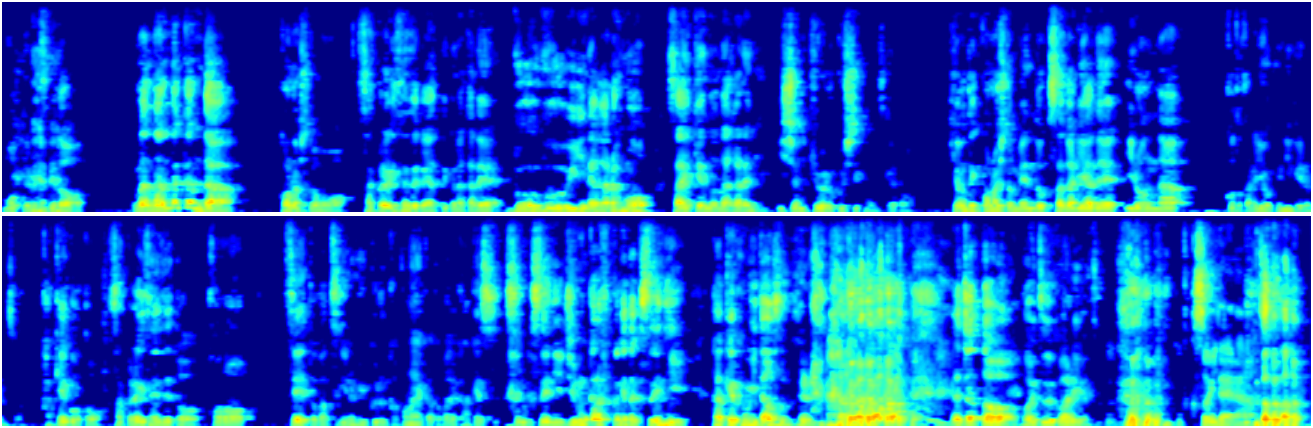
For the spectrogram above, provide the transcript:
持ってるんですけど、まあなんだかんだ、この人も桜木先生がやっていく中で、ブーブー言いながらも再建の流れに一緒に協力していくんですけど、基本的にこの人めんどくさがり屋でいろんなことからよく逃げるんですよ。掛け事、桜木先生とこの生徒が次の日来るか来ないかとかで掛けすするくせに、自分からふっかけたくせに、掛け踏み倒すんですよね。ちょっと、こいつ悪いやつ。クソみたいな。そうそう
